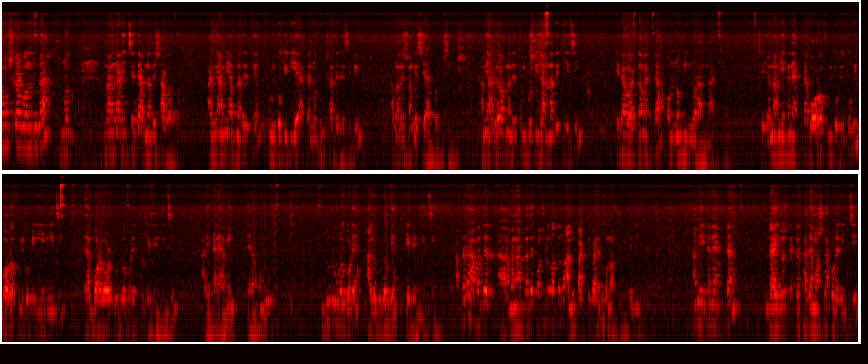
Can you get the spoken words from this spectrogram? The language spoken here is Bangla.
নমস্কার বন্ধুরা রান্নার ইচ্ছেতে আপনাদের স্বাগত। আজকে আমি আপনাদেরকে ফুলকপি দিয়ে একটা নতুন স্বাদের রেসিপি আপনাদের সঙ্গে শেয়ার করছি। আমি আগেও আপনাদের ফুলকপি রান্না দেখিয়েছি, এটাও একদম একটা অন্য ভিন্ন রান্না আর কি। সেই জন্য আমি এখানে একটা বড় ফুলকপি, খুবই বড় ফুলকপি নিয়ে নিয়েছি। এরকম বড় বড় টুকরো করে একটু কেটে নিয়েছি। আর এখানে আমি এরকম দু টুকরো করে আলুগুলোকে কেটে নিয়েছি। আপনারা আমাদের মানে আপনাদের পছন্দ মতনও আলু কাটতে পারেন, কোনো অসুবিধে নেই। আমি এখানে একটা ড্রাই রোস্ট একটা ভাজা মশলা করে নিচ্ছি।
